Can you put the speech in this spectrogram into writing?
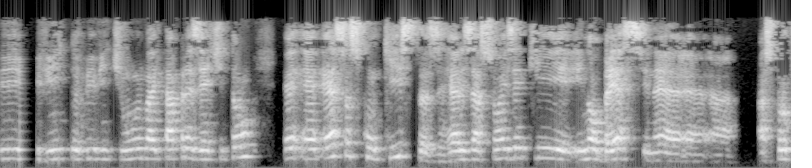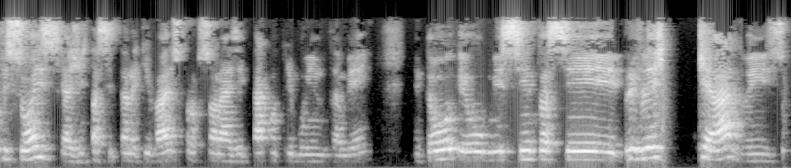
2020, 2021 vai estar presente. Então, é, é, essas conquistas, realizações é que enobrece né, é, a, as profissões, que a gente está citando aqui vários profissionais que estão tá contribuindo também. Então, eu me sinto assim privilegiado e sou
